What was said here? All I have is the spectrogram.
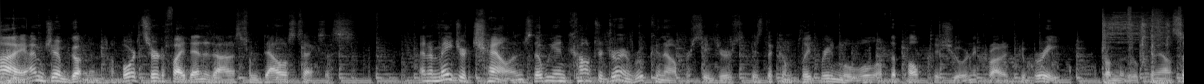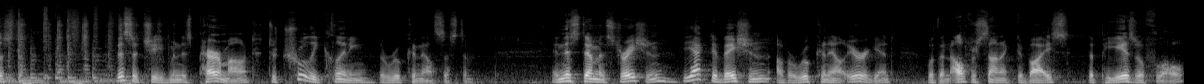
Hi, I'm Jim Gutmann, a board certified endodontist from Dallas, Texas. And a major challenge that we encounter during root canal procedures is the complete removal of the pulp tissue or necrotic debris from the root canal system. This achievement is paramount to truly cleaning the root canal system. In this demonstration, the activation of a root canal irrigant with an ultrasonic device, the PiezoFlow,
